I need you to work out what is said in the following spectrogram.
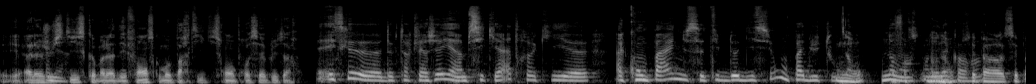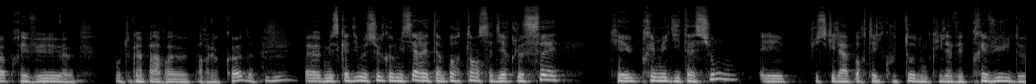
et, à la justice comme à la défense, comme aux parties qui seront au procès plus tard. Est-ce que, docteur Clerget, il y a un psychiatre qui accompagne ce type d'audition ou pas du tout? Non. Non, hein, est d'accord. C'est hein. pas, pas prévu, euh, en tout cas par, euh, par le code. Mhm. Euh, mais ce qu'a dit Monsieur le Commissaire est important, c'est-à-dire que le fait qu'il y ait eu préméditation et puisqu'il a apporté le couteau, donc il avait prévu de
